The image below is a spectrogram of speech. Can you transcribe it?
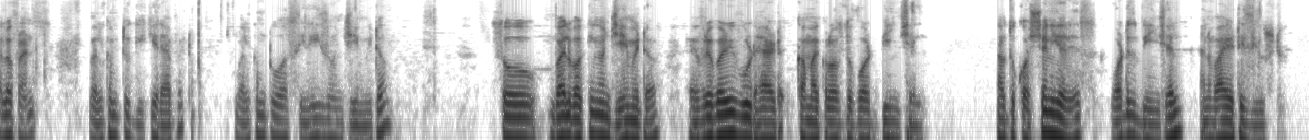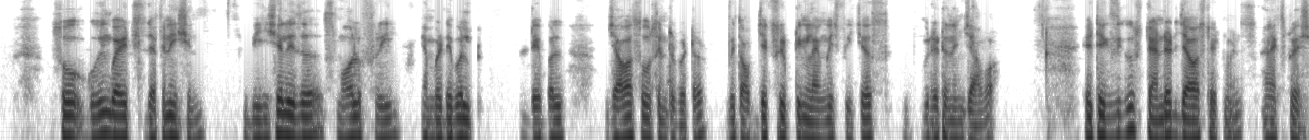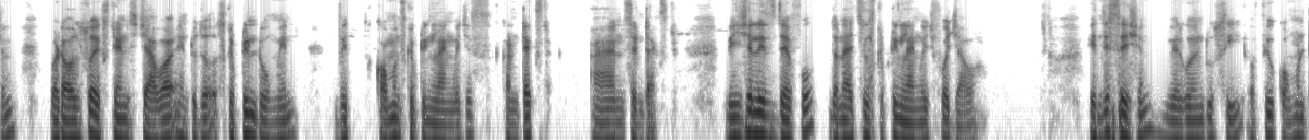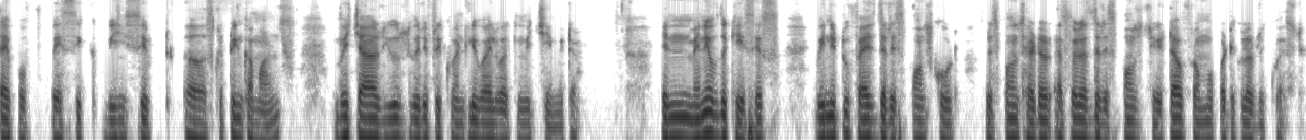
Hello friends, welcome to Geeky Rabbit. Welcome to our series on JMeter. So while working on JMeter, everybody would had come across the word bean shell. Now the question here is, what is bean shell and why it is used? So going by its definition, bean shell is a small free embeddable Java source interpreter with object scripting language features written in Java. It executes standard Java statements and expression, but also extends Java into the scripting domain with common scripting languages, context, and syntax. Bean shell is therefore the natural scripting language for Java. In this session, we are going to see a few common type of basic Bean shell uh, scripting commands, which are used very frequently while working with JMeter. In many of the cases, we need to fetch the response code, response header, as well as the response data from a particular request.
